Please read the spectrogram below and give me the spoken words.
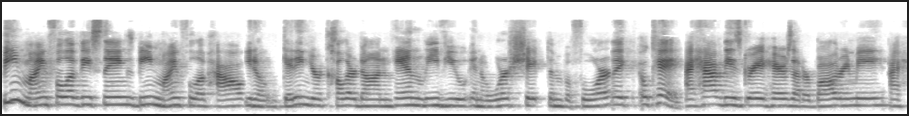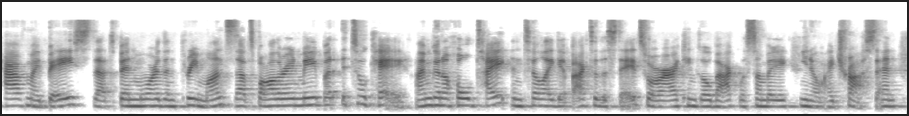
being mindful of these things, being mindful of how, you know, getting your color done can leave you in a worse shape than before. Like, okay, I have these gray hairs that are bothering me. I have my base that's been more than three months that's bothering me, but it's okay. I'm going to hold tight until I get back to the States or I can go back with somebody, you know, I trust. And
